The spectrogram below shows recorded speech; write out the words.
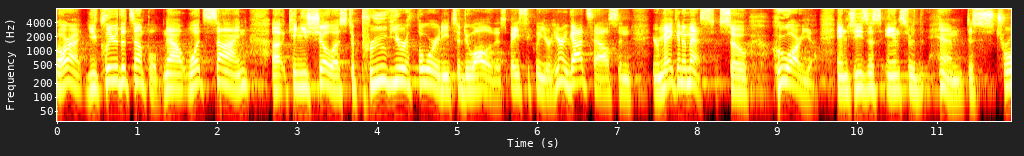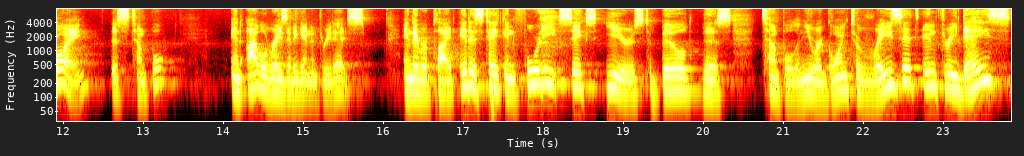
All right, you clear the temple. Now, what sign uh, can you show us to prove your authority to do all of this? Basically, you're here in God's house and you're making a mess. So, who are you? And Jesus answered him, Destroy this temple, and I will raise it again in three days. And they replied, It has taken 46 years to build this temple, and you are going to raise it in three days?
